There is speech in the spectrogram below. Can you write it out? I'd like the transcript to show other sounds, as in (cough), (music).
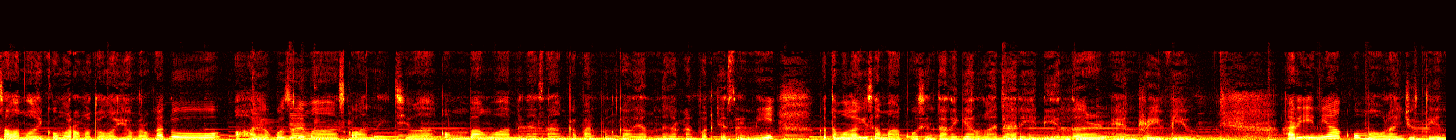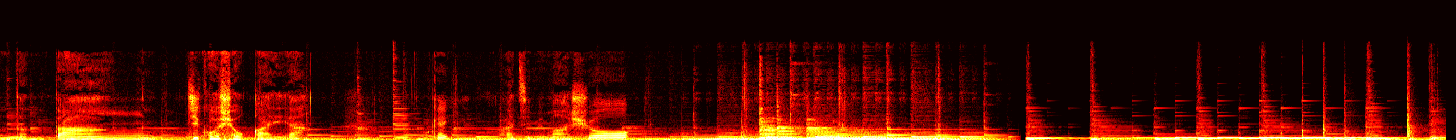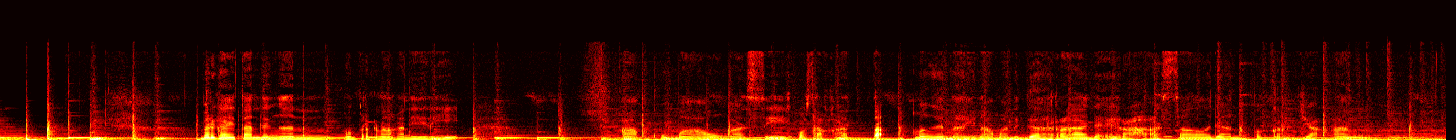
Assalamualaikum warahmatullahi wabarakatuh. Ohayo gozaimasu, konnichiwa, konbanwa. Minasan, kapan pun kalian mendengarkan podcast ini Ketemu lagi sama aku Sinta Legian Wulandari di Learn and Review. Hari ini aku mau lanjutin tentang Jiko Shokai ya. Oke, okay? Hajime Masho berkaitan dengan memperkenalkan diri aku mau ngasih kosakata mengenai nama negara, daerah asal dan pekerjaan.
